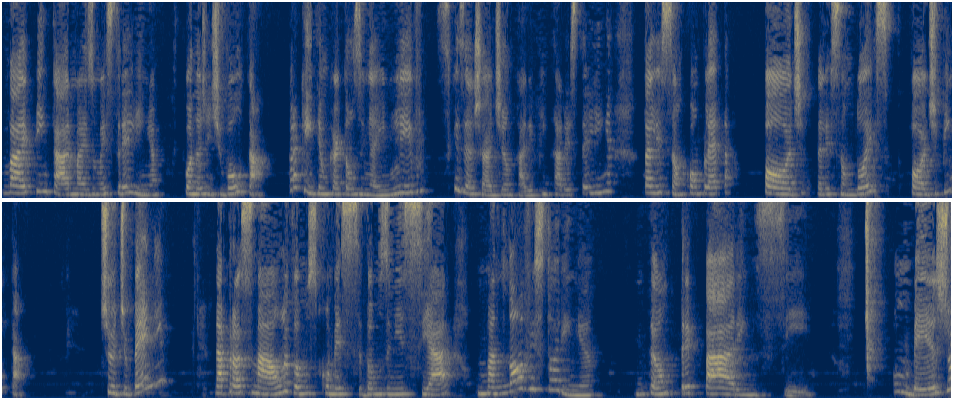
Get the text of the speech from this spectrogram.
vai pintar mais uma estrelinha quando a gente voltar. Para quem tem um cartãozinho aí no livro, se quiser já adiantar e pintar a estrelinha da lição completa, pode, da lição 2, pode pintar. Tudo bem? Na próxima aula, vamos, começar, vamos iniciar uma nova historinha. Então, preparem-se. Um beijo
